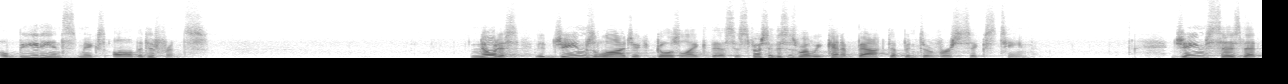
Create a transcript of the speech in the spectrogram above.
Obedience makes all the difference. Notice, James' logic goes like this, especially this is why we kind of backed up into verse 16. James says that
